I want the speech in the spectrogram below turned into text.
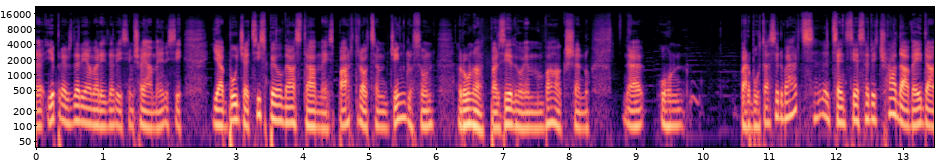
uh, iepriekš darījām, arī darīsim šajā mēnesī. Ja budžets izpildās, tā mēs pārtraucam džinglus un runāt par ziedojumu vākšanu. Un varbūt tas ir vērts censties arī šādā veidā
